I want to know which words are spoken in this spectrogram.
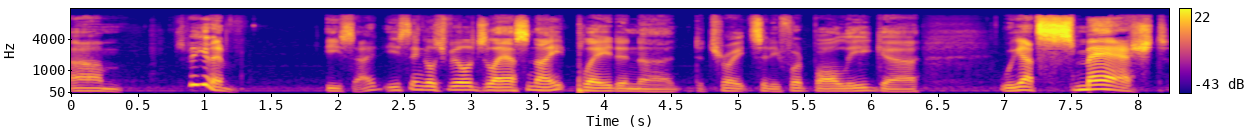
Um, speaking of east side, East English Village last night played in uh, Detroit City Football League. Uh, we got smashed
